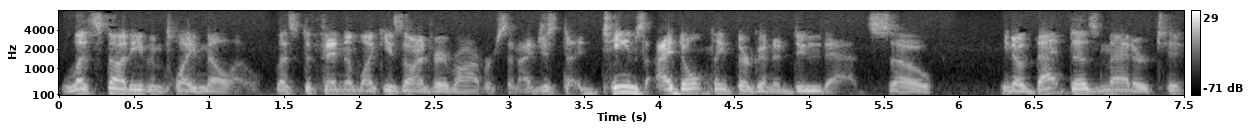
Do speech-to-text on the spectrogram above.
"Let's not even play Melo. Let's defend him like he's Andre Roberson." I just teams. I don't think they're going to do that. So, you know, that does matter too.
